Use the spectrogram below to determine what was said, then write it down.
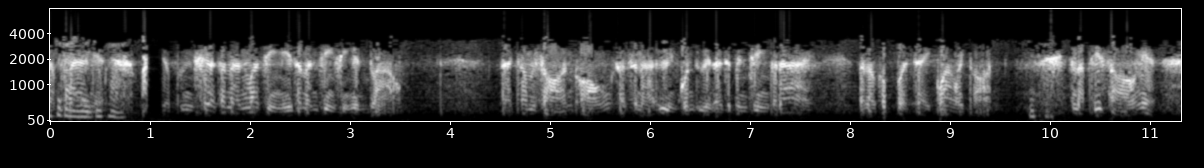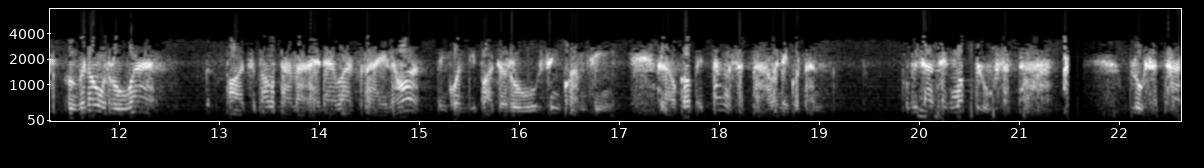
นักการเลยเจ้าค่ะอย่าเพิ่งเชื่อเท่านั้นว่าสิ่งนี้เท่านั้นจริงสิ่งอื่นเปล่าแต่คำสอนของศาสนาอื่นคนอื่นอาจจะเป็นจริงก็ได้ แต่เราก็เปิดใจกว้างไว้ก่อนเจ้าค่ะอันดับที่สองเนี่ย คุณก็ต้องรู้ว่าพอจะต้องตามมาให้ได้ว่าใครเนาะเป็นคนที่พอจะรู้ซึ่งความจริง เราก็ไปตั้งศรัทธาไว้ในคนนั้น พระพุทธเจ้าใช้คำว่าปลูกศรัทธาปลูกศรัทธา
